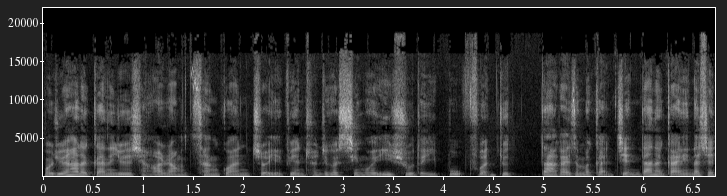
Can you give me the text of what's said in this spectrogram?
我觉得他的概念就是想要让参观者也变成这个行为艺术的一部分，就。大概这么概简单的概念，但是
